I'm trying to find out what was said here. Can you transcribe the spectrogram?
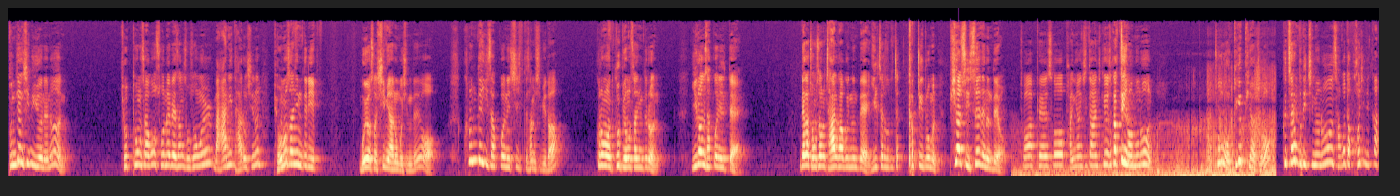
분쟁심의위원회는 교통사고 손해배상 소송을 많이 다루시는 변호사님들이 모여서 심의하는 곳인데요. 그런데 이 사건이 70대 30이다? 그러면 그 변호사님들은 이런 사건일 때 내가 정상으로 잘 가고 있는데 1차로 도차 갑자기 들어오면 피할 수 있어야 되는데요. 저 앞에서 방향시도 안 지켜서 갑자기 나오면은 저걸 어떻게 피하죠? 그 차랑 부딪히면은 사고가 커지니까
